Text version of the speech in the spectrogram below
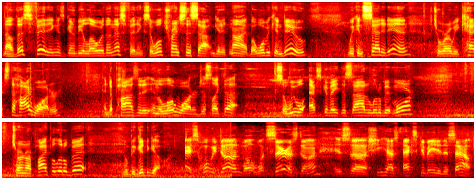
Now this fitting is gonna be lower than this fitting, so we'll trench this out and get it night. But what we can do, we can set it in to where we catch the high water and deposit it in the low water just like that. So we will excavate this out a little bit more, turn our pipe a little bit, and we'll be good to go. Okay, so what we've done, well, what Sarah's done is uh, she has excavated this out.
